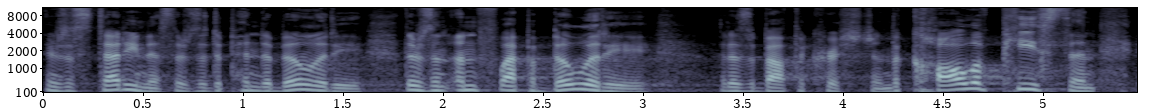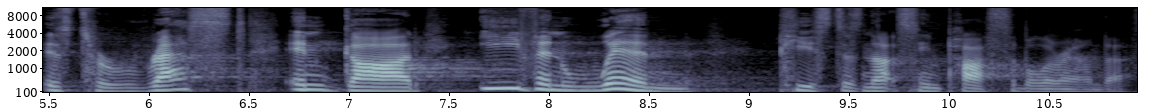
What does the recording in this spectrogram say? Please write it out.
There's a steadiness, there's a dependability, there's an unflappability that is about the Christian. The call of peace then is to rest in God even when peace does not seem possible around us.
